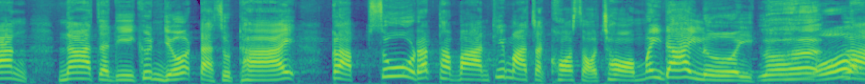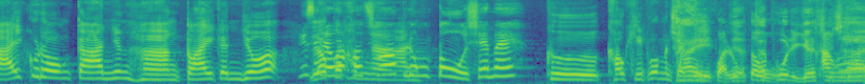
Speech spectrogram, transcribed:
ตั้ง น่าจะดีขึ้นเยอะแต่สุดท้าย กลับสู้รัฐบาลที่มาจากคอสชไม่ได้เลยเหรอฮะ โอ้ หลายโครงการยังห่างไกลกันเยอะนี่แสดงว่าเขาชอบลุงตู่ใช่ไหม คือเขาคิดว่ามันจะใช่ดีกว่าลุงตู่ถ้าพูดอย่างนี้คือเใช่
